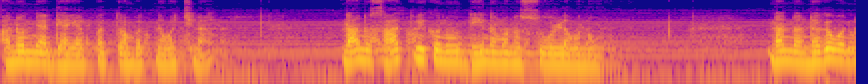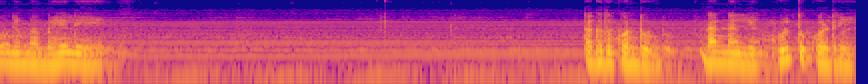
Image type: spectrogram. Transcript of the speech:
ಹನ್ನೊಂದನೇ ಅಧ್ಯಾಯ ಎಪ್ಪತ್ತೊಂಬತ್ತನೇ ವಚನ. ನಾನು ಸಾತ್ವಿಕನು, ದೀನ ಮನಸ್ಸು ಉಳ್ಳವನು. ನನ್ನ ನಗವನ್ನು ನಿಮ್ಮ ಮೇಲೆ ತೆಗೆದುಕೊಂಡು ನನ್ನಲ್ಲಿ ಕುಳಿತುಕೊಳ್ಳ್ರಿ.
